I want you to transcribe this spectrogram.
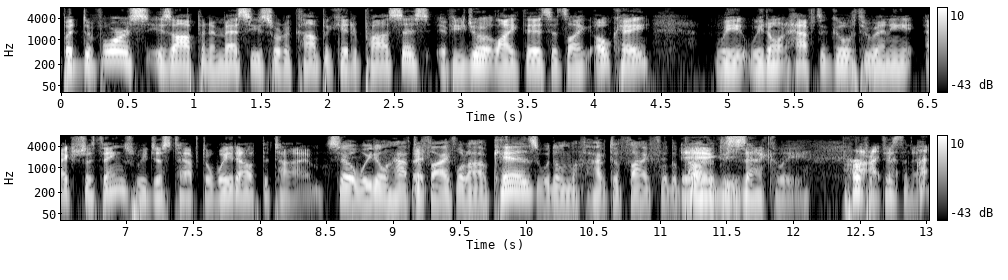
But divorce is often a messy, sort of complicated process. If you do it like this, it's like, okay, we, we don't have to go through any extra things. We just have to wait out the time. So we don't have to fight for our kids. We don't have to fight for the property. Exactly. Perfect, I, isn't it? I-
